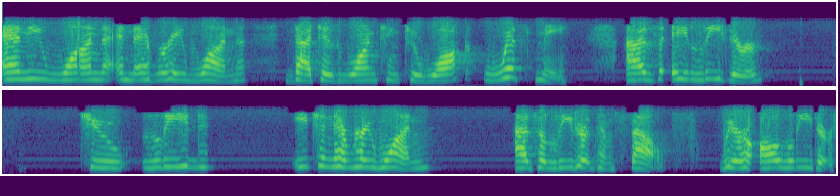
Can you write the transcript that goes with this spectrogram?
anyone and everyone that is wanting to walk with me as a leader to lead each and every one as a leader themselves. We are all leaders.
